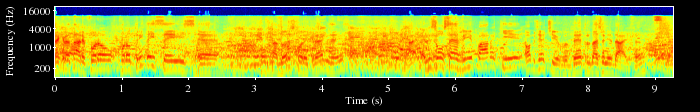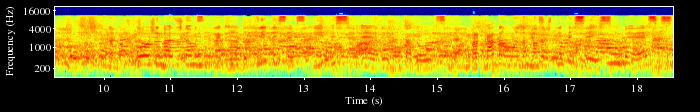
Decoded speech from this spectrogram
Secretária, foram, foram 36 é, computadores que foram entregues, é isso? Ah, Eles vão servir para que objetivo dentro das unidades, né? Hoje nós estamos entregando 36 kits é, de computadores para cada uma das nossas 36 UBSs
